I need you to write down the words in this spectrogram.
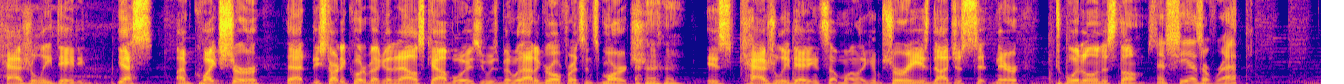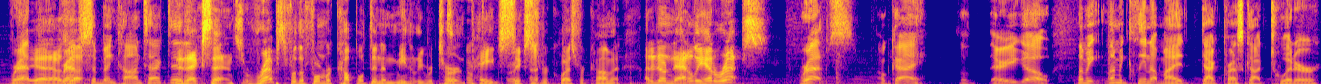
casually dating. Yes, I'm quite sure that the starting quarterback of the Dallas Cowboys, who has been without a girlfriend since March, is casually dating someone. Like, I'm sure he's not just sitting there twiddling his thumbs. And she has a rep? Rep? Yeah, that Reps it. have been contacted? The next sentence reps for the former couple didn't immediately return page six's request for comment. I didn't know Natalie had reps. Reps. Okay. So there you go. Let me let me clean up my Dak Prescott Twitter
